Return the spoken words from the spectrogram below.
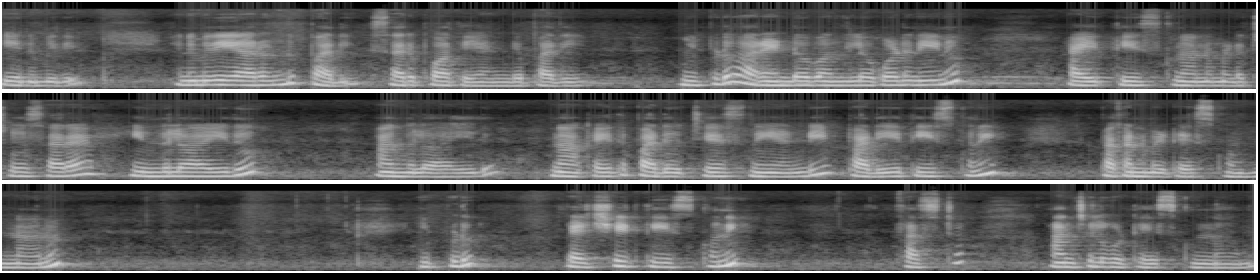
ఎనిమిది. ఎనిమిది ఆ రెండు పది. సరిపోతాయండి పది. ఇప్పుడు ఆ రెండో బందులో కూడా నేను ఐదు తీసుకున్నాను అనమాట చూసారా? ఇందులో ఐదు అందులో ఐదు. నాకైతే పది వచ్చేసినాయండి పది తీసుకుని పక్కన పెట్టేసుకుంటున్నాను. ఇప్పుడు బెడ్షీట్ తీసుకొని ఫస్ట్ అంచులు కొట్టేసుకున్నాము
